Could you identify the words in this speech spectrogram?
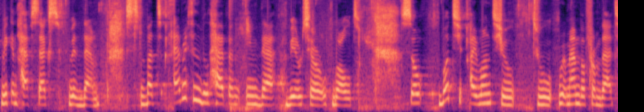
we can have sex with them. But everything will happen in the virtual world. So what I want you to remember from that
